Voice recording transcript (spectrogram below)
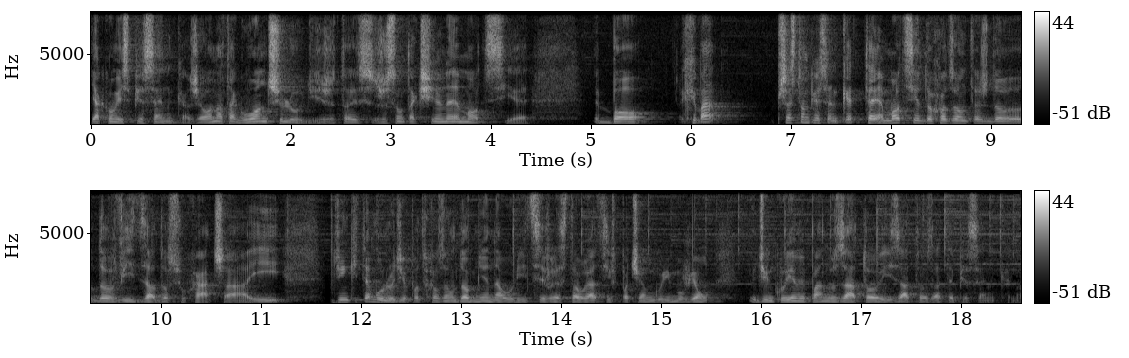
jaką jest piosenka, że ona tak łączy ludzi, że, to jest, że są tak silne emocje, bo chyba przez tą piosenkę te emocje dochodzą też do, do widza, do słuchacza i dzięki temu ludzie podchodzą do mnie na ulicy, w restauracji, w pociągu i mówią dziękujemy panu za to i za to, za tę piosenkę. No.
